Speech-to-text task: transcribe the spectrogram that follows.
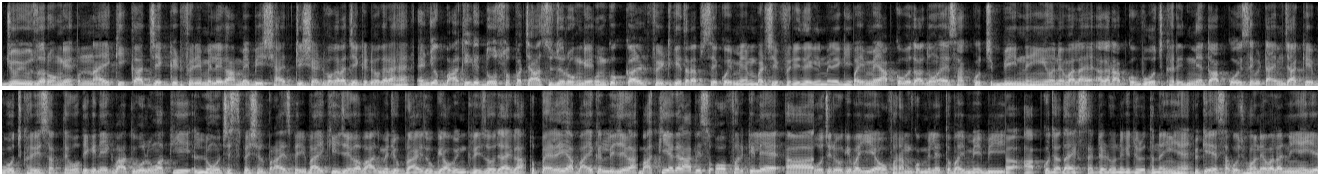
जो यूज़र होंगे तो नाइकी का जैकेट फ्री मिलेगा मे बी शायद टी शर्ट वगैरह जैकेट वगैरह है एंड जो बाकी के 250 यूज़र होंगे, उनको कल्ट फिट की तरफ़ से कोई मेंबरशिप फ्री देखने मिलेगी। भाई मैं आपको बता दूँ, ऐसा कुछ भी नहीं होने वाला है। अगर आपको वॉच खरीदनी है तो आप कोई से भी टाइम जाके वॉच खरीद सकते हो। लेकिन एक बात बोलूँगा कि लॉन्च स्पेशल प्राइस पे ही बाय कीजिएगा, बाद में जो प्राइस हो गया, वो इंक्रीज हो जाएगा। तो पहले ही आप बाय कर लीजिएगा। बाकी अगर आप इस ऑफ़र के लिए सोच रहे हो कि भाई ये ऑफ़र हमको मिले तो भाई मे बी आपको ज़्यादा एक्साइटेड होने की ज़रूरत नहीं है, क्योंकि ऐसा कुछ होने वाला नहीं है। ये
